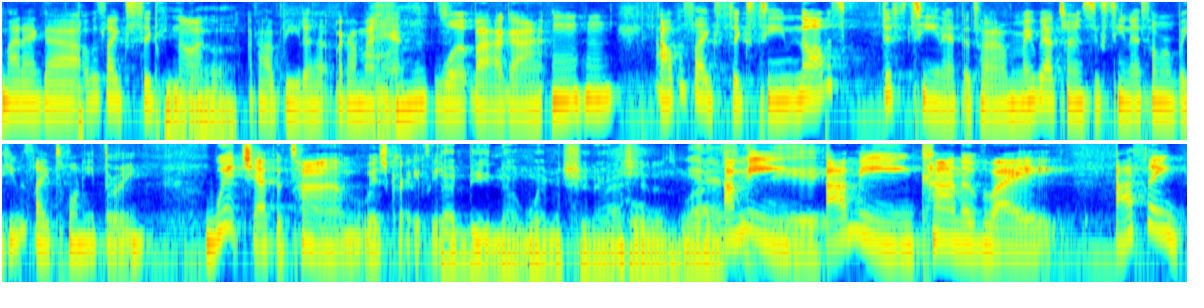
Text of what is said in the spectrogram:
by that guy. I was like six. Beat no, I- up? I got beat up. I got my ass whooped by a guy. hmm I was like 16. No, I was 15 at the time. Maybe I turned 16 that summer, but he was like 23, which at the time was crazy. That beating up women shit ain't That cool. shit is Yeah, that I shit mean, did. I mean, kind of like I think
